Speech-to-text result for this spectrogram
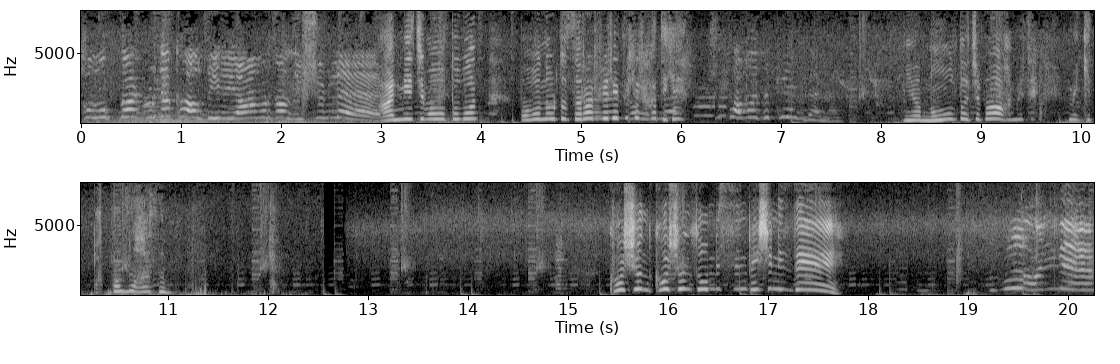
tavuklar burada kaldı ya yağmurdan üşürler. Anneciğim ama baban baban orada zarar verebilir. Hadi gel. Şu tavadaki mi Ya ne oldu acaba Ahmet'e? Ahmet git bakmam lazım. Koşun koşun zombi sizin peşinizde. Bu anne.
